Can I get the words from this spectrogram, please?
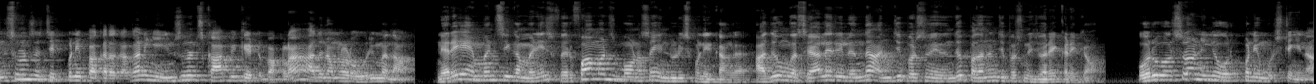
இன்சூரன்ஸை செக் பண்ணி பார்க்கறதுக்காக நீங்கள் இன்சூரன்ஸ் காப்பி கேட்டு பார்க்கலாம். அது நம்மளோட உரிமை தான். நிறைய எம்என்சி கம்பெனிஸ் பெர்ஃபார்மன்ஸ் போனஸை இன்ட்ரடியூஸ் பண்ணியிருக்காங்க. அது உங்கள் சேலரியிலேருந்து அஞ்சு பர்சன்டேஜ்லேருந்து பதினஞ்சு பர்சன்டேஜ் வரை கிடைக்கும். ஒரு வருஷம் நீங்கள் ஒர்க் பண்ணி முடிச்சிட்டிங்கன்னா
